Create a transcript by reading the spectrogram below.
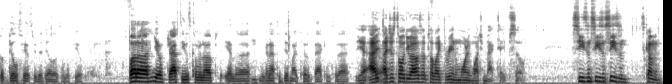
the Bills fans threw the dildos on the field. But uh, you know, draft season's coming up, and uh, I'm gonna have to dip my toes back into that. Yeah, I, I just told you I was up till like three in the morning watching Mac tape. So, season, season, season, it's coming.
